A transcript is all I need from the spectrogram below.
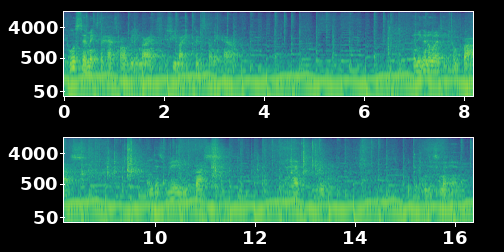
It also makes the hair smell really nice if you like good smelling hair. Then you're going to want to take your brush and just really brush the hair with the conditioner in.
